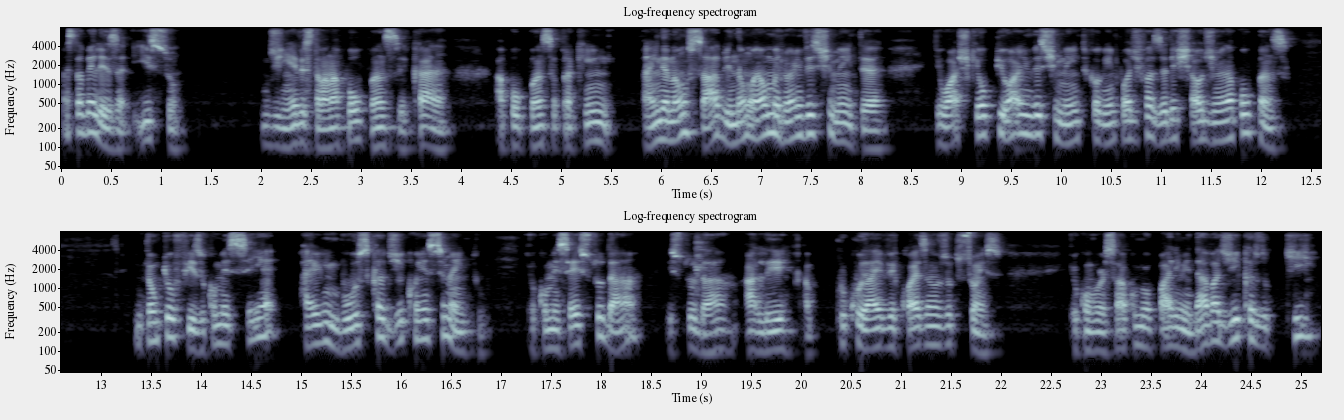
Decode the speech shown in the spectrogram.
Mas tá beleza, isso, o dinheiro estava na poupança. E, cara, a poupança, para quem ainda não sabe, não é o melhor investimento. É eu acho que é o pior investimento que alguém pode fazer, deixar o dinheiro na poupança. Então, o que eu fiz? Eu comecei a ir em busca de conhecimento. Eu comecei a estudar, estudar, a ler, a procurar e ver quais eram as opções. Eu conversava com meu pai, ele me dava dicas do que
